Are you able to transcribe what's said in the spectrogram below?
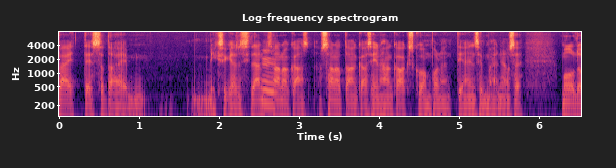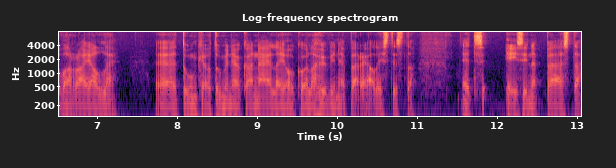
väitteessä tai miksi sitä nyt mm. sanotaan, sanotaankaan, siinä on kaksi komponenttia. Ensimmäinen on se Moldovan rajalle – tunkeutuminen, joka on näillä joukoilla hyvin epärealistista. Et ei sinne päästä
